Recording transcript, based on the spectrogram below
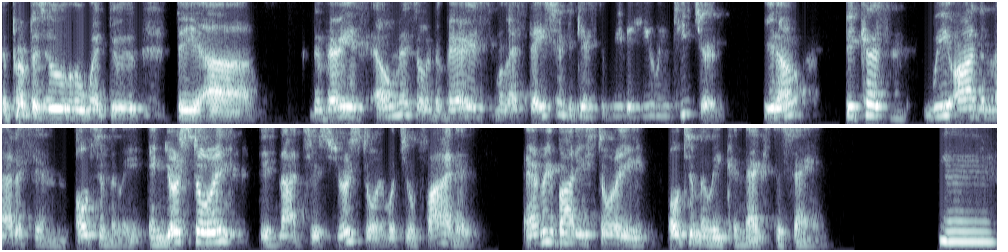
the purpose who, who went through the uh, the various ailments or the various molestation begins to be the healing teacher, you know, because we are the medicine ultimately. And your story is not just your story. What you'll find is everybody's story ultimately connects the same. Mm,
